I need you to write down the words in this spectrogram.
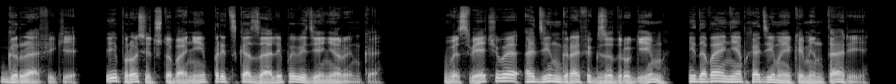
графики и просит, чтобы они предсказали поведение рынка. Высвечивая один график за другим и давая необходимые комментарии,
